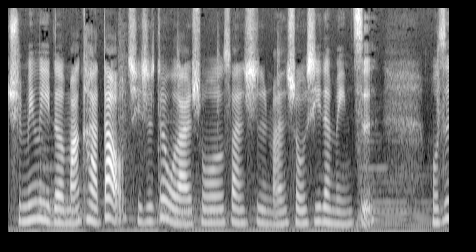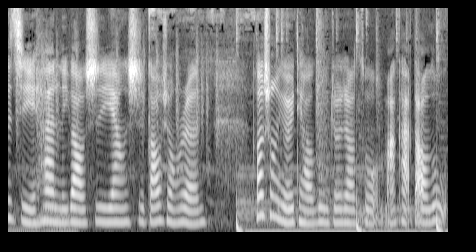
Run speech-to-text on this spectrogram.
曲名里的马卡道，其实对我来说算是蛮熟悉的名字。我自己和李老师一样是高雄人，高雄有一条路就叫做马卡道路，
